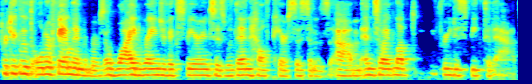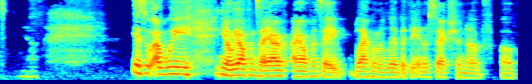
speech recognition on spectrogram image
particularly with older family members, a wide range of experiences within healthcare systems, um, and so I'd love for you to speak to that. Yes, uh, we, you know, we often say, I, I, often say Black women live at the intersection of, of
